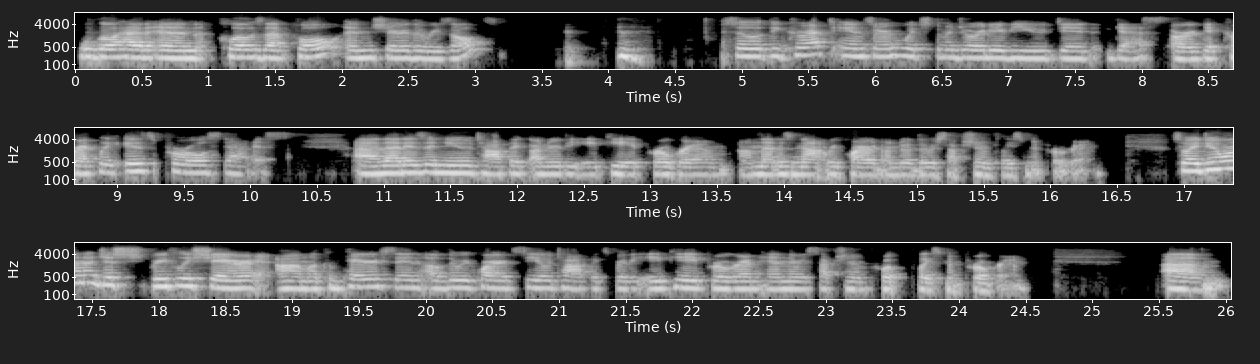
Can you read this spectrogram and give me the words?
We'll go ahead and close that poll and share the results. So the correct answer, which the majority of you did guess or get correctly, is parole status. Uh, that is a new topic under the APA program um, that is not required under the reception and placement program. So I do want to just briefly share um, a comparison of the required CO topics for the APA program and the reception and placement program. Um,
